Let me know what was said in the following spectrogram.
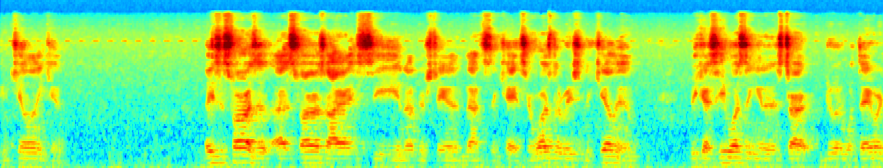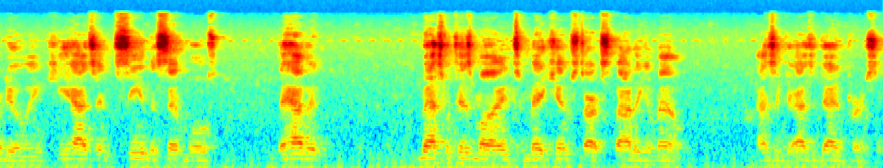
in killing him. At least as far as as far as I see and understand, that's the case. There was no reason to kill him because he wasn't going to start doing what they were doing. He hasn't seen the symbols. They haven't messed with his mind to make him start spouting him out as a, as a dead person.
